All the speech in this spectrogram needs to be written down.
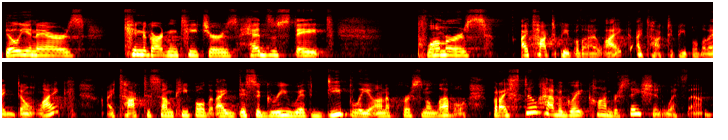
billionaires, kindergarten teachers, heads of state, plumbers I talk to people that I like, I talk to people that I don't like, I talk to some people that I disagree with deeply on a personal level, but I still have a great conversation with them.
